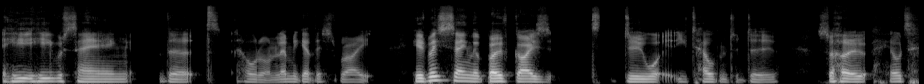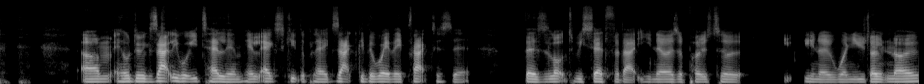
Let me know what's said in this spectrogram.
he he was saying that hold on, let me get this right. He was basically saying that both guys do what you tell them to do. So he'll t- um he'll do exactly what you tell him. He'll execute the play exactly the way they practice it. There's a lot to be said for that, you know, as opposed to you know when you don't know,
